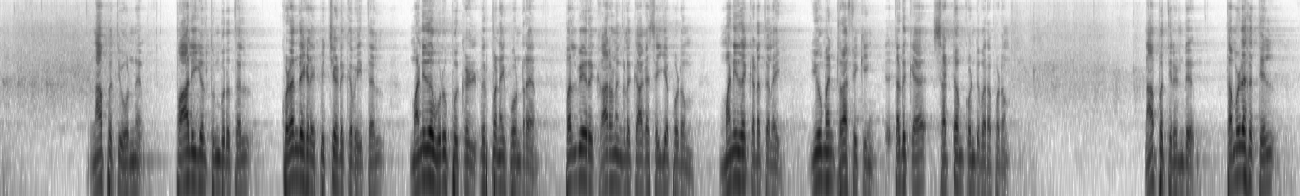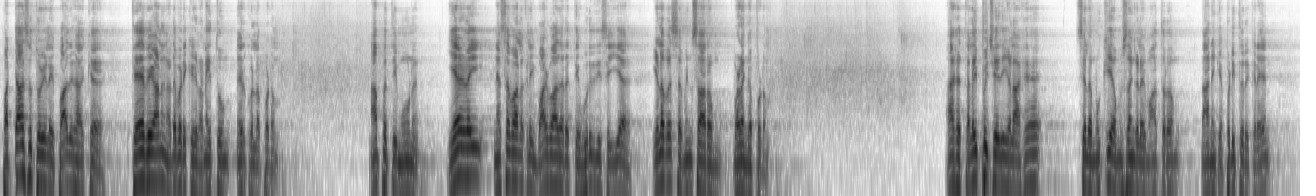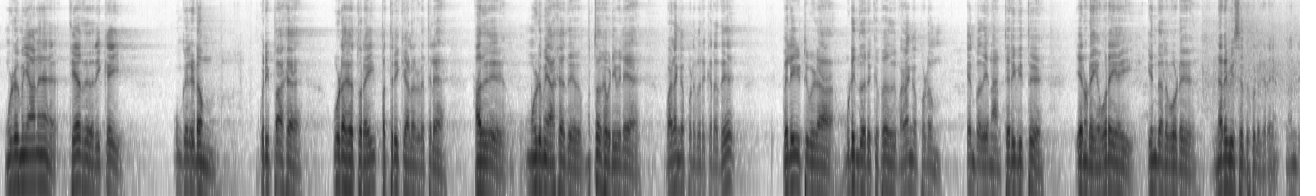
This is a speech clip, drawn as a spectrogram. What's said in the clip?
நாற்பத்தி ஒன்று பாலியல் துன்புறுத்தல் குழந்தைகளை பிச்சை எடுக்க வைத்தல் மனித உறுப்புகள் விற்பனை போன்ற பல்வேறு காரணங்களுக்காக செய்யப்படும் மனித கடத்தலை ஹியூமன் டிராஃபிக்கிங் தடுக்க சட்டம் கொண்டு வரப்படும். நாற்பத்தி ரெண்டு தமிழகத்தில் பட்டாசு தொழிலை பாதுகாக்க தேவையான நடவடிக்கைகள் அனைத்தும் மேற்கொள்ளப்படும். நாற்பத்தி மூணு ஏழை நெசவாளர்களின் வாழ்வாதாரத்தை உறுதி செய்ய இலவச மின்சாரம் வழங்கப்படும். ஆக தலைப்புச் செய்திகளாக சில முக்கிய அம்சங்களை மாத்திரம் நான் இங்கே படித்திருக்கிறேன். முழுமையான தேர்தல் அறிக்கை உங்களிடம் குறிப்பாக ஊடகத்துறை பத்திரிகையாளர்களிடத்தில் அது முழுமையாக அது புத்தக வடிவிலே வழங்கப்படவிருக்கிறது. வெளியீட்டு விழா முடிந்ததற்கு பிறகு வழங்கப்படும் என்பதை நான் தெரிவித்து என்னுடைய உரையை இந்த அளவோடு நிறைவு செய்து கொள்கிறேன். நன்றி.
